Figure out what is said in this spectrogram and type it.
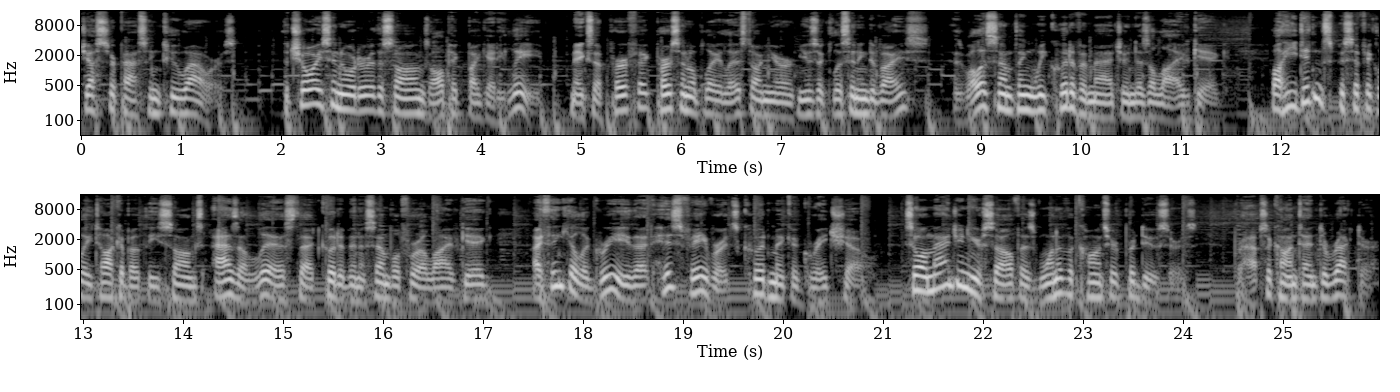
just surpassing two hours. The choice and order of the songs, all picked by Geddy Lee, makes a perfect personal playlist on your music listening device, as well as something we could have imagined as a live gig. While he didn't specifically talk about these songs as a list that could have been assembled for a live gig, I think you'll agree that his favorites could make a great show. So imagine yourself as one of the concert producers, perhaps a content director.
